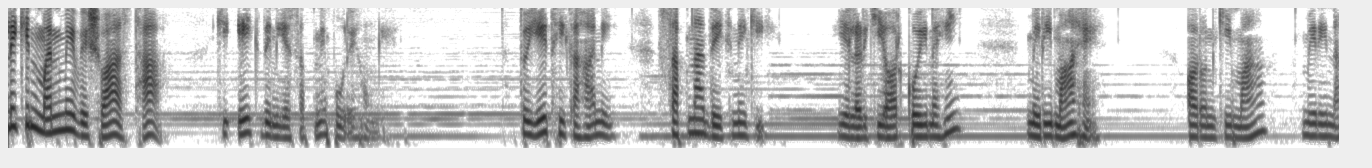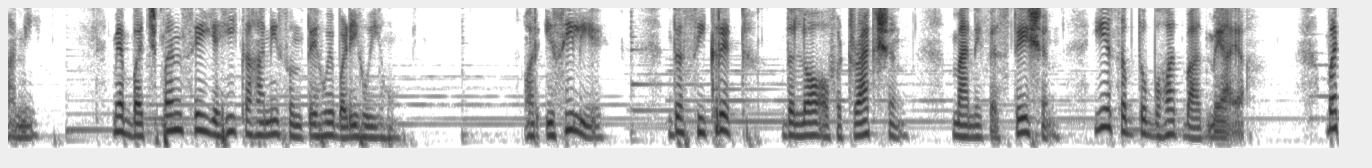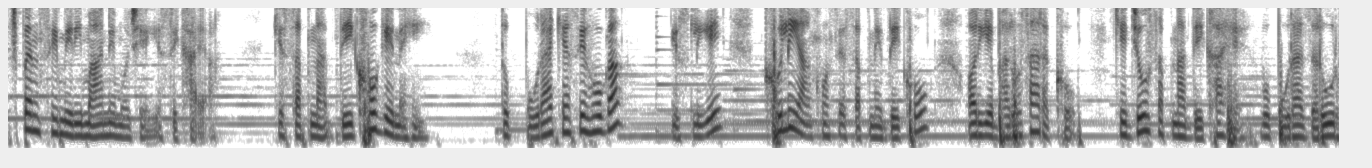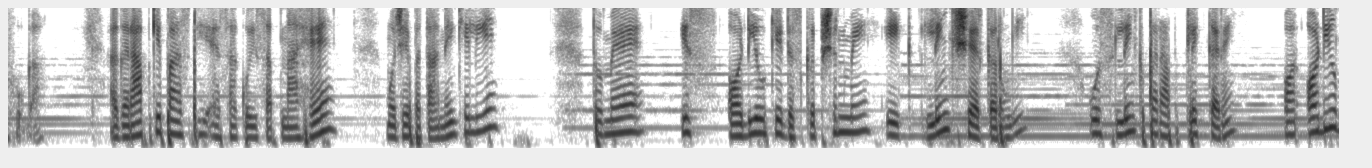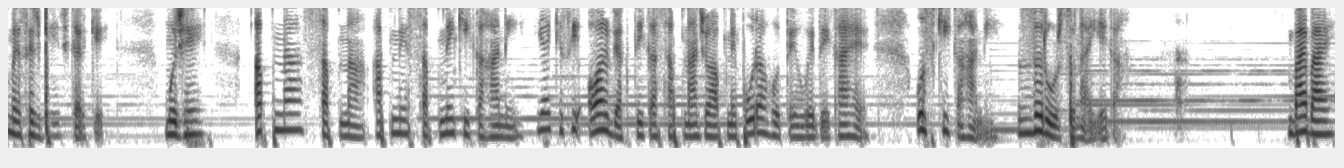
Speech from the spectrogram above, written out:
लेकिन मन में विश्वास था। कि एक दिन ये सपने पूरे होंगे। तो ये थी कहानी, सपना देखने की। ये लड़की और कोई नहीं, मेरी माँ है और उनकी माँ मेरी नानी। मैं बचपन से यही कहानी सुनते हुए बड़ी हुई हूँ। और इसीलिए the secret, the law of attraction, manifestation, ये सब तो बहुत बाद में आया। बचपन से मेरी माँ ने मुझे ये सिखाया कि सपना देखोगे नहीं तो पूरा कैसे होगा? इसलिए खुली आँखों से सपने देखो और ये भरोसा रखो कि जो सपना देखा है, वो पूरा ज़रूर होगा। अगर आपके पास भी ऐसा कोई सपना है, मुझे बताने के लिए तो मैं इस ऑडियो के डिस्क्रिप्शन में एक लिंक शेयर करूँगी। उस लिंक पर आप क्लिक करें और ऑडियो मैसेज भेज करके मुझे अपना सपना, अपने सपने की कहानी या किसी और व्यक्ति का सपना जो आपने पूरा होते हुए देखा है, उसकी कहानी ज़रूर सुनाइएगा। Bye bye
